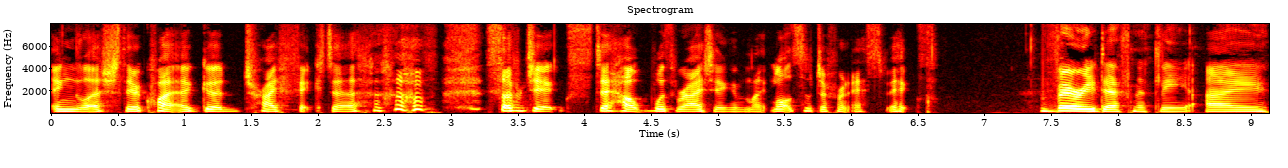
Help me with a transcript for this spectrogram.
English. They're quite a good trifecta of subjects to help with writing and like lots of different aspects. Very definitely. I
